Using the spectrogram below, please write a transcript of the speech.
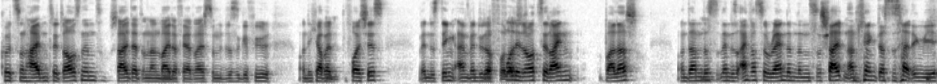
kurz so einen halben Tritt rausnimmt, schaltet und dann mhm. weiterfährt, weißt du, so mit diesem Gefühl. Und ich habe halt mhm. voll Schiss, wenn das Ding, wenn du da volle Rotze reinballerst und dann, mhm. das, wenn das einfach so random dann das Schalten anfängt, dass das halt irgendwie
